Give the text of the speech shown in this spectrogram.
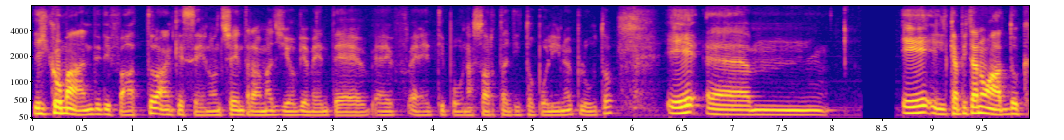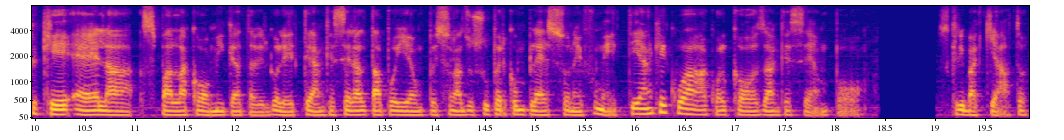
i, comandi di fatto anche se non c'entra la magia ovviamente è, è, è tipo una sorta di Topolino e Pluto. E ehm, e il capitano Haddock che è la spalla comica, tra virgolette, anche se in realtà poi è un personaggio super complesso nei fumetti, anche qua qualcosa, anche se è un po' scribacchiato,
